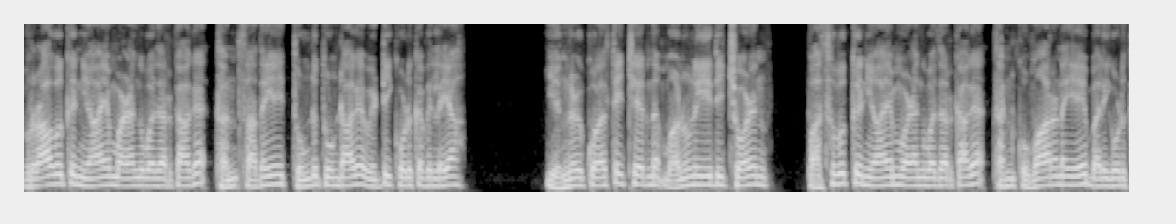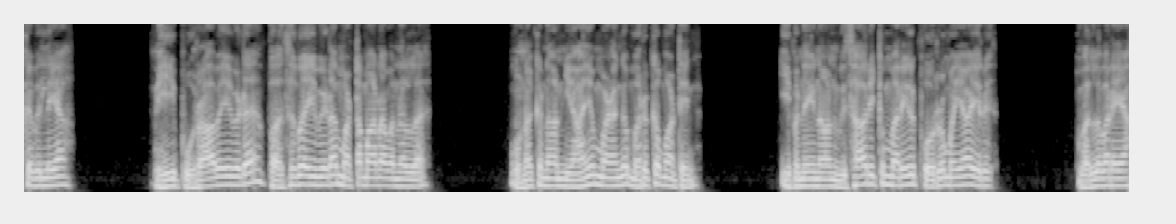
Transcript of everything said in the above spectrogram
புறாவுக்கு நியாயம் வழங்குவதற்காக தன் சதையை துண்டு துண்டாக வெட்டி கொடுக்கவில்லையா? எங்கள் குலத்தைச் சேர்ந்த மனுநீதி சோழன் பசுவுக்கு நியாயம் வழங்குவதற்காக தன் குமாரனையே பலி கொடுக்கவில்லையா? நீ புறாவை விட பசுவை விட மட்டமானவன் அல்ல உனக்கு நான் நியாயம் வழங்க மறுக்க மாட்டேன். இவனை நான் விசாரிக்கும் வரையில் பொறுமையா இரு. வல்லவரையா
